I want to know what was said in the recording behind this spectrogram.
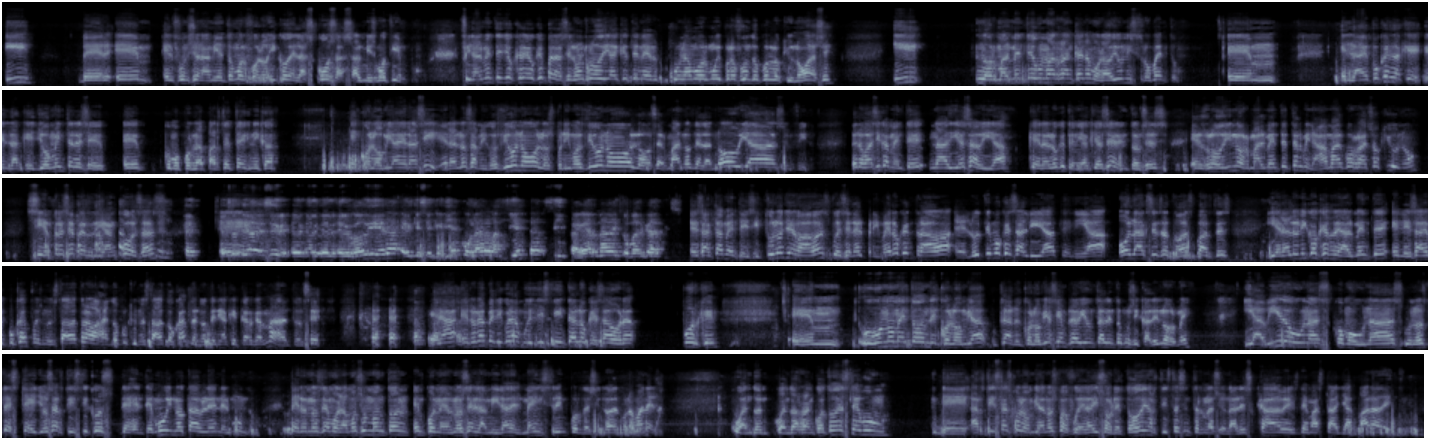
y ver el funcionamiento morfológico de las cosas al mismo tiempo. Finalmente yo creo que para ser un rodi hay que tener un amor muy profundo por lo que uno hace y normalmente uno arranca enamorado de un instrumento. Eh, en la época en la que, en la que yo me interesé eh, como por la parte técnica, en Colombia era así, eran los amigos de uno, los primos de uno, los hermanos de las novias, en fin. Pero básicamente nadie sabía qué era lo que tenía que hacer. Entonces el Rodi normalmente terminaba más borracho que uno, siempre se perdían cosas. Eso te iba a decir, el, el, el, Rodi era el que se quería colar a la fiesta sin pagar nada y tomar gratis. Exactamente, y si tú lo llevabas, pues era el primero que entraba, el último que salía, tenía all access a todas partes y era el único que realmente en esa época pues no estaba trabajando porque uno estaba tocando, no tenía que cargar nada. Entonces, era, era una película muy distinta a lo que es ahora porque... Eh, hubo un momento donde en Colombia, claro, en Colombia siempre había un talento musical enorme y ha habido unas como unas unos destellos artísticos de gente muy notable en el mundo, pero nos demoramos un montón en ponernos en la mira del mainstream, por decirlo de alguna manera. cuando, cuando arrancó todo este boom de artistas colombianos para afuera y sobre todo de artistas internacionales cada vez de más talla para adentro,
